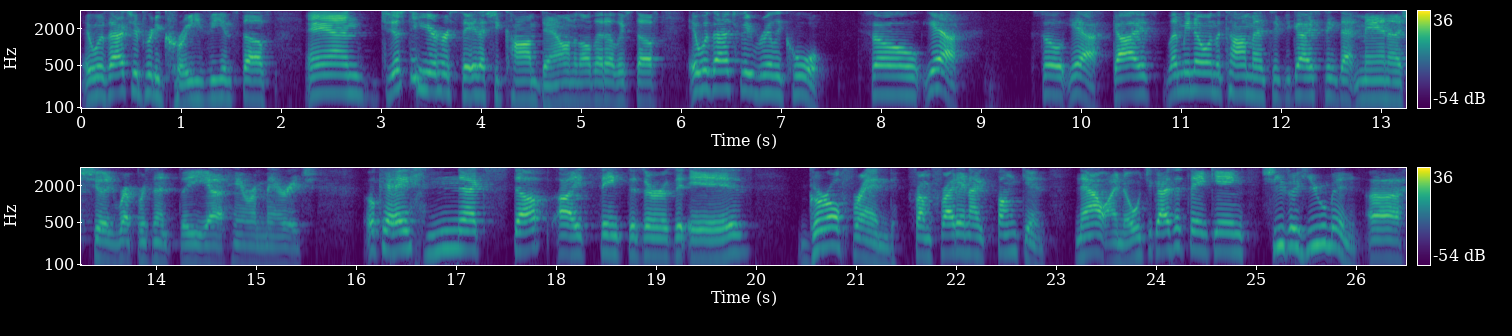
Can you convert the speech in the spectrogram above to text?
It was actually pretty crazy and stuff. And just to hear her say that she calmed down and all that other stuff, it was actually really cool. So, yeah. So, yeah, guys, let me know in the comments if you guys think that Mana should represent the uh, harem marriage. Okay, next up, I think deserves it is Girlfriend from Friday Night Funkin'. Now, I know what you guys are thinking. She's a human. Uh,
